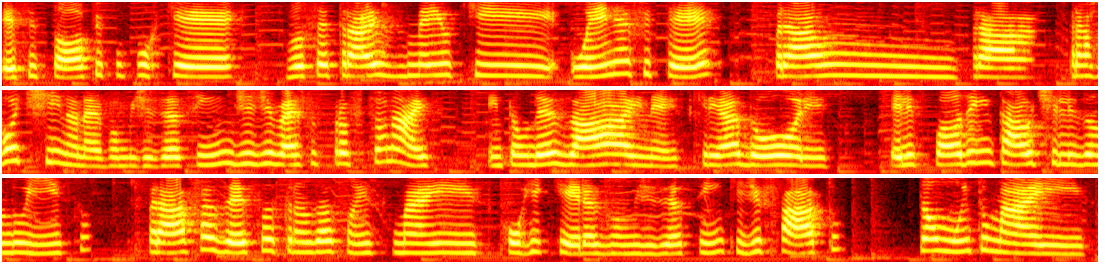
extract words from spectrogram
esse tópico, porque você traz meio que o NFT para um, para a rotina, né? Vamos dizer assim, de diversos profissionais. Então, designers, criadores, eles podem estar utilizando isso para fazer suas transações mais corriqueiras, vamos dizer assim, que de fato são muito mais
